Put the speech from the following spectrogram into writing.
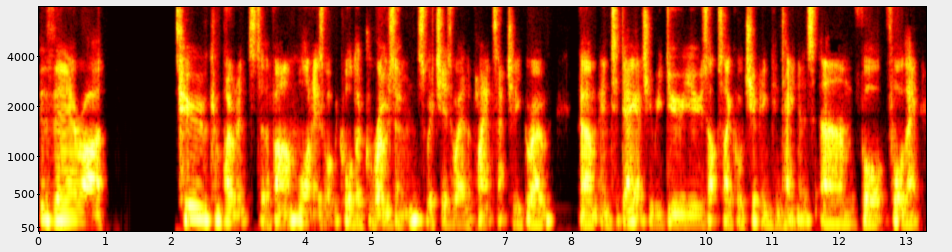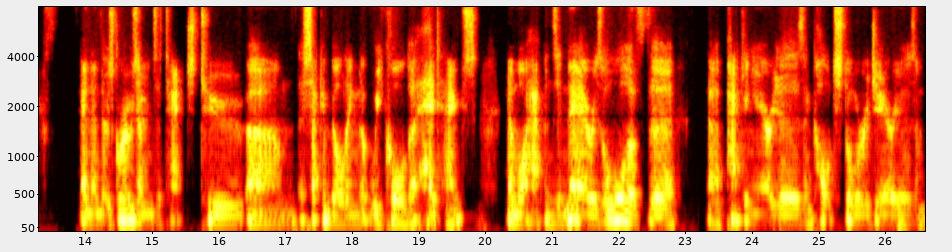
there are two components to the farm. One is what we call the grow zones, which is where the plants actually grow. Um, and today, actually, we do use upcycled shipping containers um, for for that. And then those grow zones attached to um, a second building that we call the head house. And what happens in there is all of the uh, packing areas and cold storage areas and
